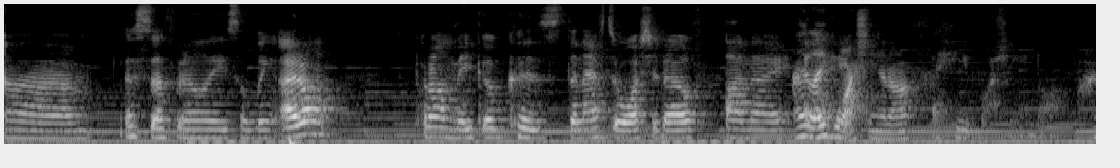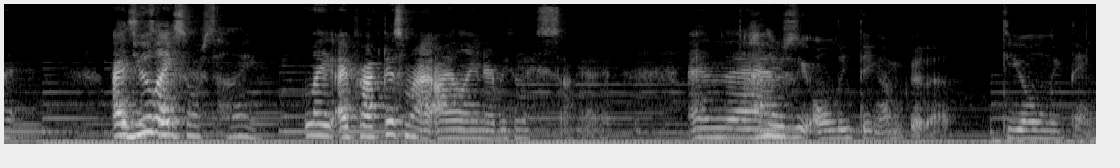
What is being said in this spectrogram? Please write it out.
Um, That's definitely something. I don't put on makeup because then I have to wash it off. And I I like hate- washing it off. I hate washing it off. I, I do like so much time. like I practice my eyeliner because I suck at it, and then Eyeliner's the only thing I'm good at. The only thing.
